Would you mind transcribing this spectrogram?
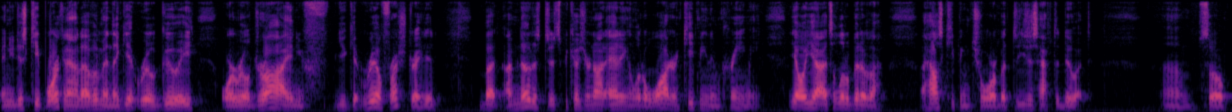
and you just keep working out of them and they get real gooey or real dry and you, you get real frustrated. But I've noticed just because you're not adding a little water and keeping them creamy. Oh yeah, it's a little bit of a, a housekeeping chore, but you just have to do it. Um, so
